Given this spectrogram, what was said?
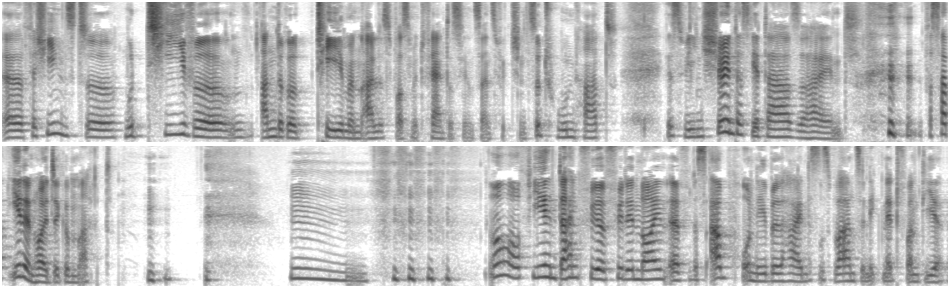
äh, verschiedenste Motive andere Themen, alles was mit Fantasy und Science Fiction zu tun hat. Deswegen schön, dass ihr da seid. was habt ihr denn heute gemacht? hm. Oh, vielen Dank für, für den neuen, äh, für das Abo, Nebelhain. Das ist wahnsinnig nett von dir.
